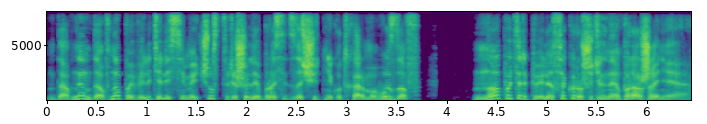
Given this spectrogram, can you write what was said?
давным-давно повелители Семи Чувств решили бросить защитнику Дхармы вызов, но потерпели сокрушительное поражение.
